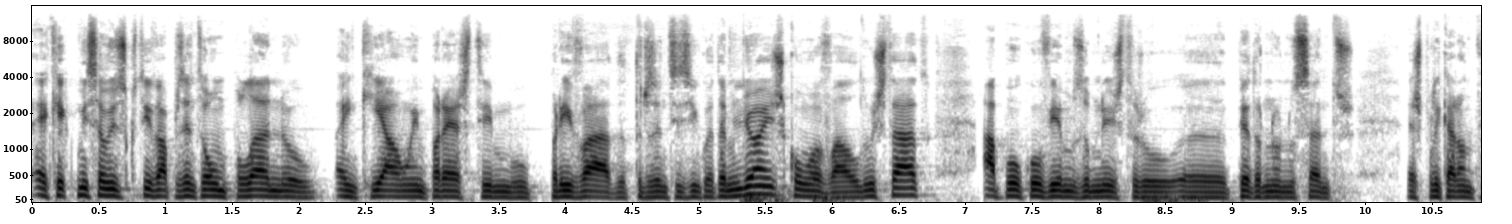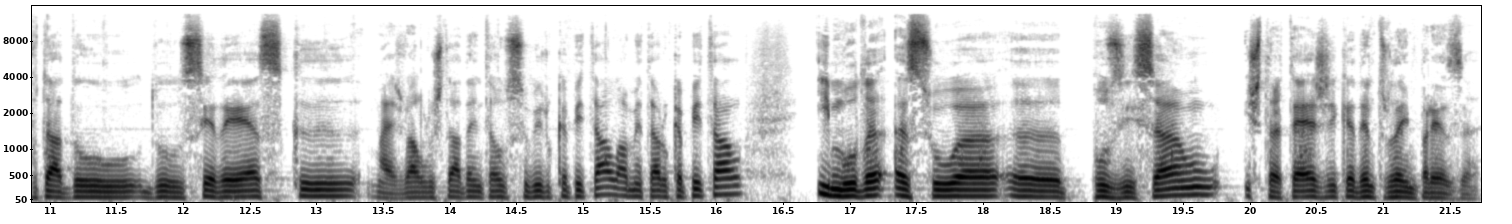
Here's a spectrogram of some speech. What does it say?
é que a Comissão Executiva apresentou um plano em que há um empréstimo privado de 350 milhões, com o aval do Estado. Há pouco ouvimos o Ministro uh, Pedro Nuno Santos a explicar a um deputado do, do CDS que mais vale o Estado então subir o capital, aumentar o capital e muda a sua uh, posição estratégica dentro da empresa.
